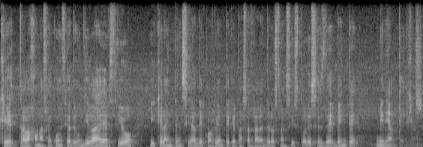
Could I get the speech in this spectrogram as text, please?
que trabaja una frecuencia de 1 GHz y que la intensidad de corriente que pasa a través de los transistores es de 20 miliamperios.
